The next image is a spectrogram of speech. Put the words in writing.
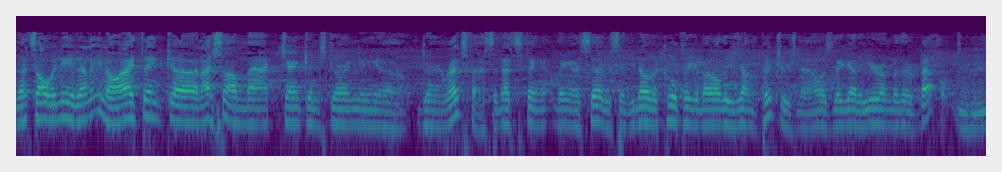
that's all we need. And you know, I think, uh, and I saw Mack Jenkins during the uh, during Reds Fest, and that's the thing, thing I said. He said, you know, the cool thing about all these young pitchers now is they got a year under their belt. Mm-hmm.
